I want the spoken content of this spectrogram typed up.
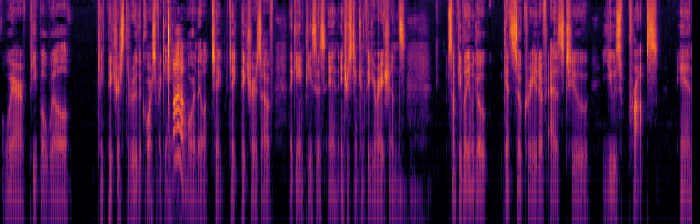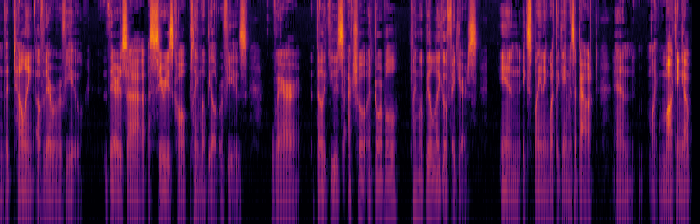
where people will take pictures through the course of a game, Oh. or they'll take take pictures of the game pieces in interesting configurations. Some people even go get so creative as to use props in the telling of their review. There's a, a series called Playmobil Reviews where they'll use actual adorable Playmobil Lego figures in explaining what the game is about and like mocking up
